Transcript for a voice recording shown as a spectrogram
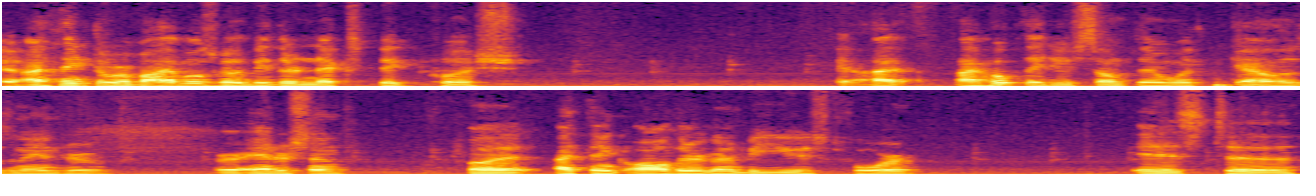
I think the revival is going to be their next big push. I I hope they do something with Gallows and Andrew or Anderson, but I think all they're going to be used for is to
